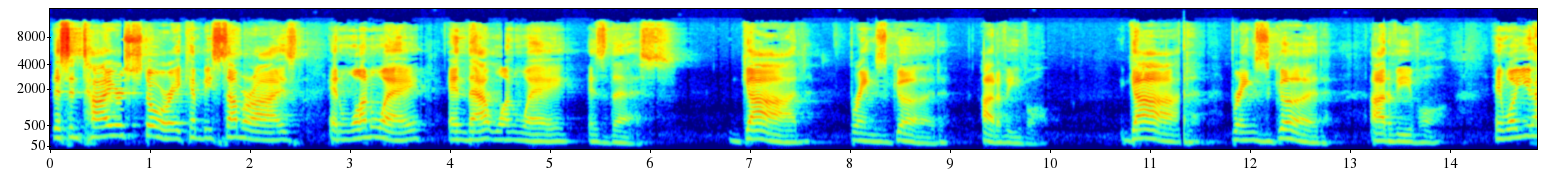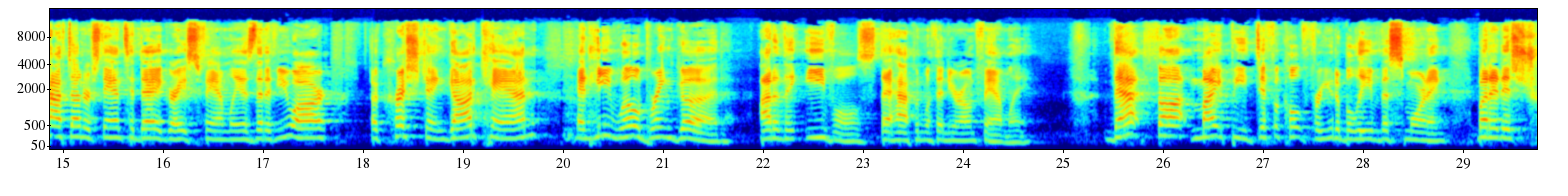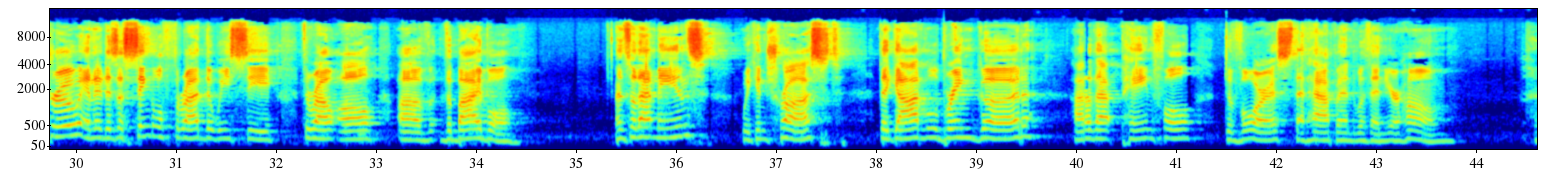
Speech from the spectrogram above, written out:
this entire story can be summarized in one way, and that one way is this God brings good out of evil. God brings good out of evil. And what you have to understand today, Grace family, is that if you are a Christian, God can and He will bring good out of the evils that happen within your own family. That thought might be difficult for you to believe this morning, but it is true and it is a single thread that we see throughout all of the Bible. And so that means we can trust that God will bring good out of that painful divorce that happened within your home.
